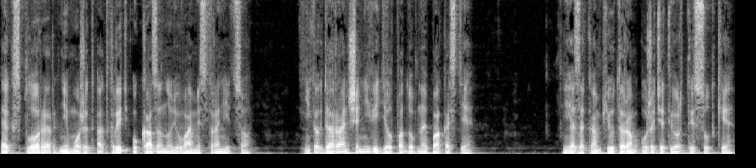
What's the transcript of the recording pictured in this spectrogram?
Explorer не может открыть указанную вами страницу. Никогда раньше не видел подобной пакости. Я за компьютером уже четвертые сутки.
